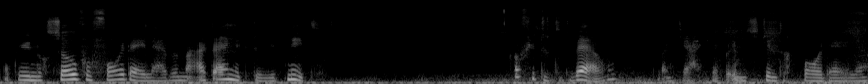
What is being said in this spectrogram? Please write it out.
Dan kun je nog zoveel voordelen hebben, maar uiteindelijk doe je het niet. Of je doet het wel, want ja, je hebt immers 20 voordelen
